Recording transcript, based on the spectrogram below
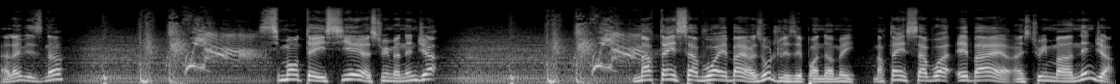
Alain Vizina. Simon Teissier, Stream Ninja. Martin Savoie Hébert. Les autres, je les ai pas nommés. Martin Savoie Hébert, un stream uh, ninja.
